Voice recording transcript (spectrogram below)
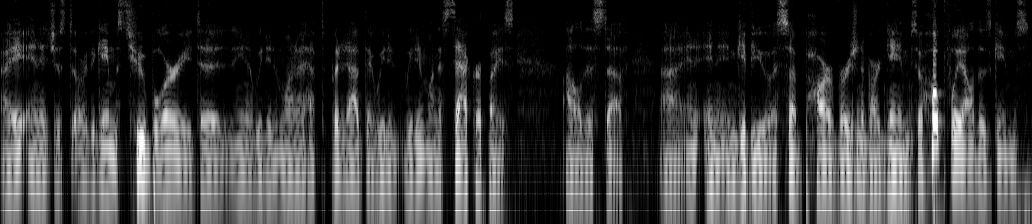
Right? And it just, or the game was too blurry to, you know, we didn't want to have to put it out there. We didn't, we didn't want to sacrifice all this stuff uh, and, and, and give you a subpar version of our game. So hopefully all those games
